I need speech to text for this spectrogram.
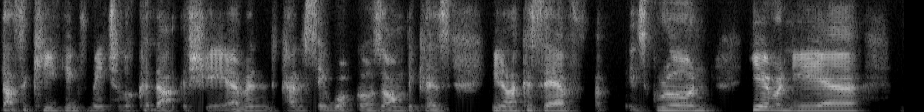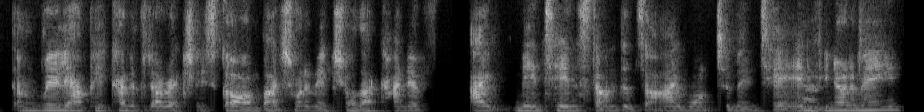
that's a key thing for me to look at that this year and kind of see what goes on because you know like i say I've, it's grown year on year I'm really happy kind of the direction it's gone, but I just want to make sure that kind of I maintain standards that I want to maintain, if you know what I mean.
